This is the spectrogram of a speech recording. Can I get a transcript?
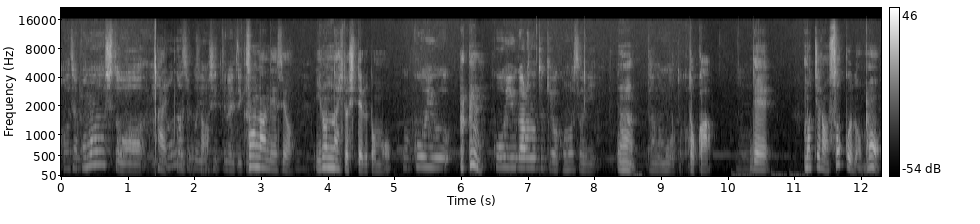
あじゃあこの人ははいいろんな職人を知ってないといけない、そうなんですよ。いろんな人知ってると思こういう こういう柄の時はこの人にう。うん、頼もうとか。とかうんでもちろん速度も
